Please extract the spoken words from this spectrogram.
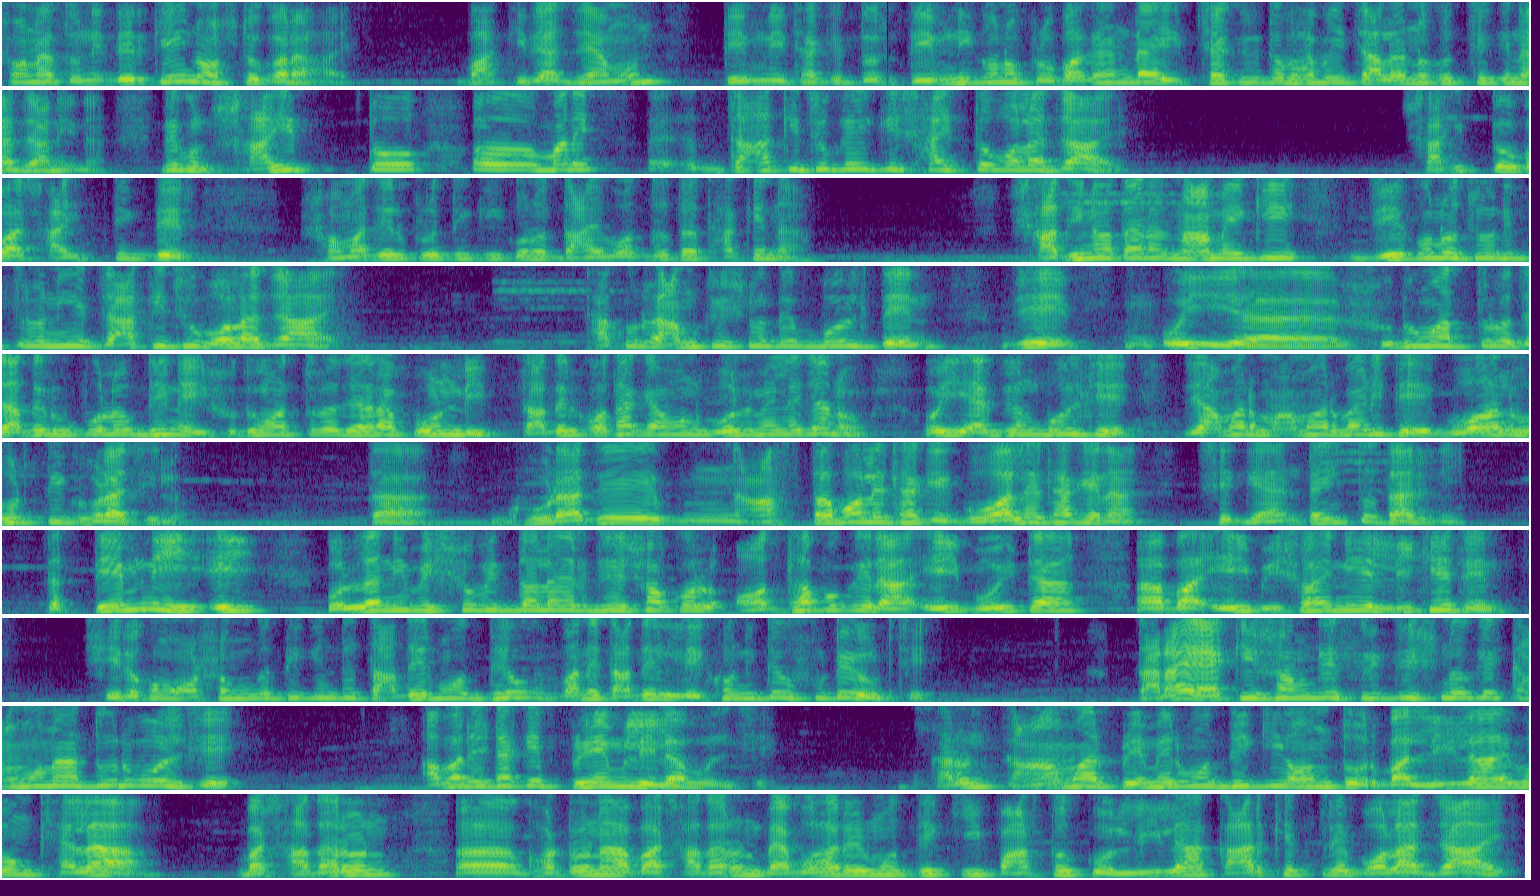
সনাতনীদেরকেই নষ্ট করা হয়। বাকিরা যেমন তেমনি থাকে। তো তেমনি কোনো প্রোপাগান্ডা ইচ্ছাকৃতভাবেই চালানো হচ্ছে কিনা জানি না। দেখুন, সাহিত্য মানে যা কিছুকেই কি সাহিত্য বলা যায়? সাহিত্য বা সাহিত্যিকদের সমাজের প্রতি কি কোনো দায়বদ্ধতা থাকে না? স্বাধীনতার নামে কি যে কোনো চরিত্র নিয়ে যা কিছু বলা যায়? ঠাকুর রামকৃষ্ণদেব বলতেন যে ওই শুধুমাত্র যাদের উপলব্ধি নেই শুধুমাত্র যারা পণ্ডিত তাদের কথা কেমন গোলমেলে জানো? ওই একজন বলছে যে আমার মামার বাড়িতে গোয়াল ভর্তি ঘোড়া ছিল। তা ঘোড়া যে উম, আস্তাবলে থাকে গোয়ালে থাকে না সে জ্ঞানটাই তো তার নেই। তা তেমনি এই কল্যাণী বিশ্ববিদ্যালয়ের যে সকল অধ্যাপকেরা এই বইটা বা এই বিষয় নিয়ে লিখেছেন সেরকম অসঙ্গতি কিন্তু তাদের মধ্যেও মানে তাদের লেখনীতেও ফুটে উঠছে। তারা একই সঙ্গে শ্রীকৃষ্ণকে কামনা কামনাতুর বলছে, আবার এটাকে প্রেম লীলা বলছে। কারণ কাম আর প্রেমের মধ্যে কি অন্তর? বা লীলা এবং খেলা বা সাধারণ ঘটনা বা সাধারণ ব্যবহারের মধ্যে কি পার্থক্য? লীলা কার ক্ষেত্রে বলা যায়?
